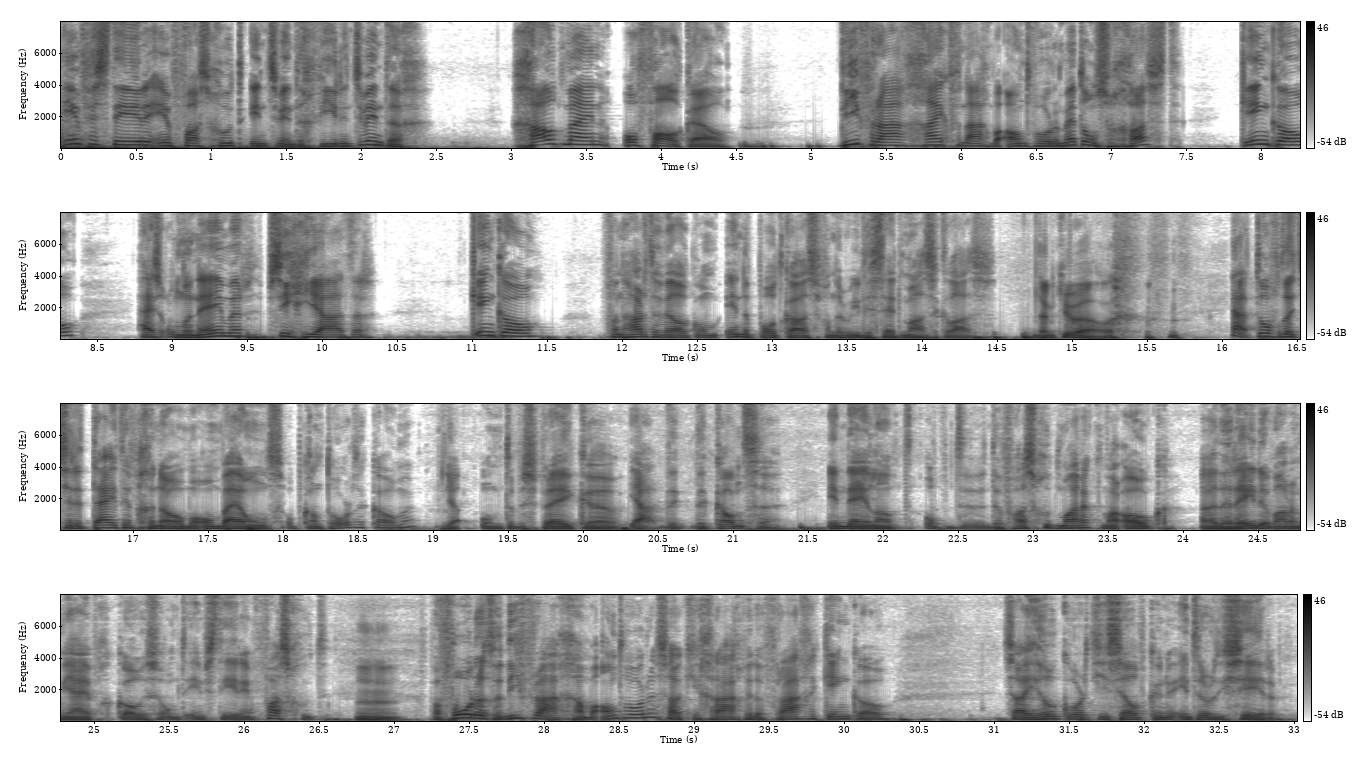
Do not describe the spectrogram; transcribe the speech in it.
Investeren in vastgoed in 2024. Goudmijn of valkuil? Die vraag ga ik vandaag beantwoorden met onze gast, Kinko. Hij is ondernemer, psychiater. Kinko, van harte welkom in de podcast van de Real Estate Masterclass. Dankjewel. Ja, tof dat je de tijd hebt genomen om bij ons op kantoor te komen. Ja. Om te bespreken ja, de, de kansen in Nederland op de, de vastgoedmarkt. Maar ook eh, de reden waarom jij hebt gekozen om te investeren in vastgoed. Maar voordat we die vraag gaan beantwoorden, zou ik je graag willen vragen, Kinko. Zou je heel kort jezelf kunnen introduceren?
